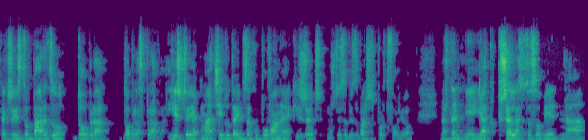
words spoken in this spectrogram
Także jest to bardzo dobra dobra sprawa. I jeszcze jak macie tutaj zakupowane jakieś rzeczy, możecie sobie zobaczyć portfolio, następnie jak przelać to sobie na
